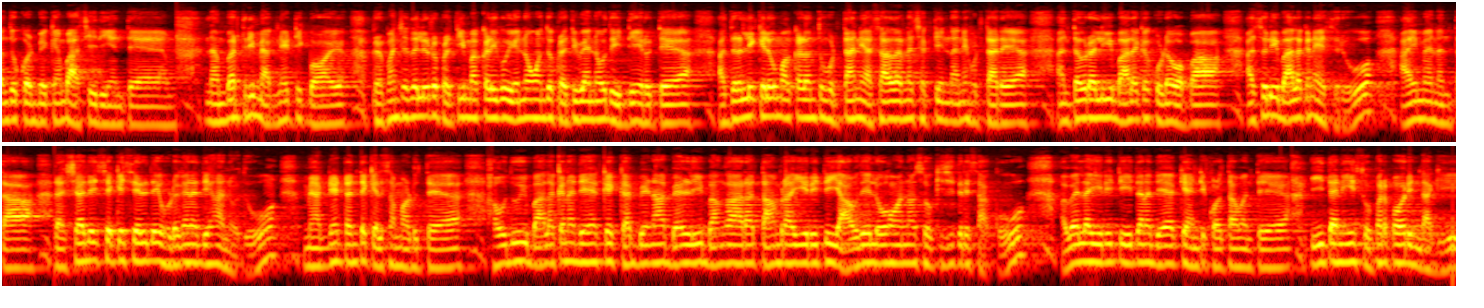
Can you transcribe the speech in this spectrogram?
ತಂದು ಕೊಡ್ಬೇಕೆಂಬ ಆಸೆ ಇದೆಯಂತೆ. ನಂಬರ್ ತ್ರೀ ಮ್ಯಾಗ್ನೆಟಿಕ್ ಬಾಯ್ ಪ್ರಪಂಚದಲ್ಲಿರೋ ಪ್ರತಿ ಮಕ್ಕಳಿಗೂ ಏನೋ ಒಂದು ಪ್ರತಿಭೆ ಅನ್ನೋದು ಇದ್ದೇ ಇರುತ್ತೆ. ಅದರಲ್ಲಿ ಕೆಲವು ಮಕ್ಕಳಂತೂ ಹುಟ್ಟಾನೆ ಅಸಾಧಾರಣ ಶಕ್ತಿಯಿಂದಾನೆ ಹುಡ್ತಾರೆ ಅಂಥವರಲ್ಲಿ ಈ ಬಾಲಕ ಕೂಡ ಒಬ್ಬ. ಅಸಲು ಈ ಬಾಲಕನ ಹೆಸರು ಐಮ್ಯಾನ್ ಅಂತ. ರಷ್ಯಾ ದೇಶಕ್ಕೆ ಸೇರಿದ ಹುಡುಗನ ದೇಹ ಅನ್ನೋದು ಮ್ಯಾಗ್ನೆಟ್ ಅಂತ ಕೆಲಸ ಮಾಡುತ್ತೆ. ಹೌದು, ಈ ಬಾಲಕನ ದೇಹಕ್ಕೆ ಕಬ್ಬಿಣ, ಬೆಳ್ಳಿ, ಬಂಗಾರ, ತಾಮ್ರ ಈ ರೀತಿ ಯಾವುದೇ ಲೋಹವನ್ನು ಸೋಕಿಸಿದ್ರೆ ಸಾಕು. ಅವೆಲ್ಲ ಈ ರೀತಿ ಈತನ ದೇಹಕ್ಕೆ ಅಂಟಿಕೊಳ್ತಾವಂತೆ. ಈತನ ಈ ಸೂಪರ್ ಪವರ್ ಇಂದಾಗಿ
